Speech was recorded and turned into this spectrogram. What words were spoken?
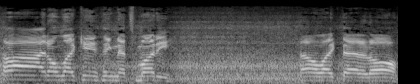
Ah, I don't like anything that's muddy. I don't like that at all.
